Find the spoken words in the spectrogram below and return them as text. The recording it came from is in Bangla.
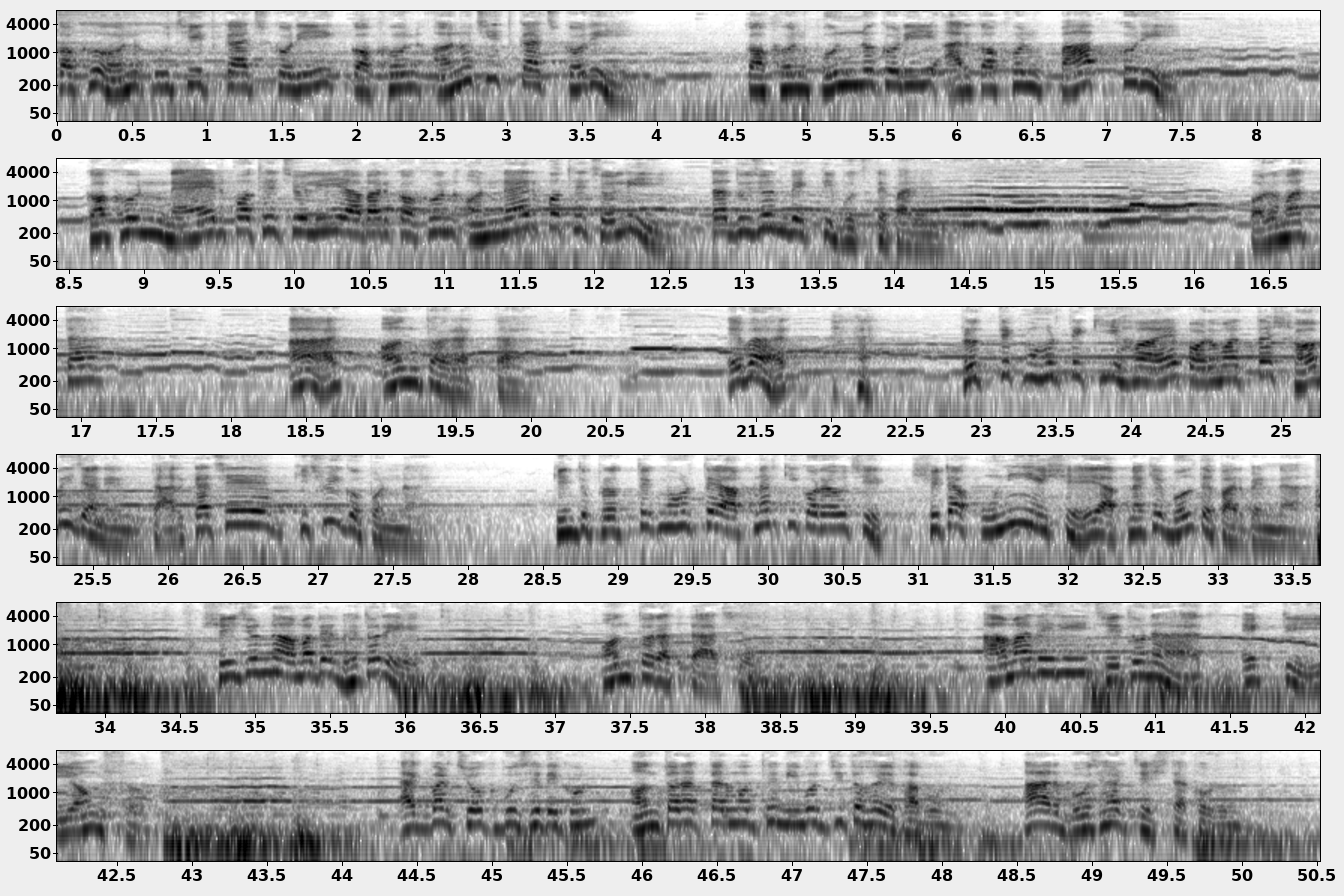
কখন উচিত কাজ করি, কখন অনুচিত কাজ করি, কখন পুণ্য করি আর কখন পাপ করি, কখন ন্যায়ের পথে চলি আবার কখন অন্যায়ের পথে চলি, তা দুজন ব্যক্তি বুঝতে পারেন। পরমাত্মা আর অন্তরাত্মা। এবার, প্রত্যেক মুহূর্তে কি হয়, পরমাত্মা সবই জানেন, তার কাছে কিছুই গোপন নয়। কিন্তু প্রত্যেক মুহূর্তে আপনার কি করা উচিত? সেটা উনি এসে আপনাকে বলতে পারবেন না। সেই জন্য আমাদের ভেতরে অন্তরাত্মা আছে। আমাদেরই চেতনার একটি অংশ। একবার চোখ বুঝে দেখুন, অন্তরাত্মার মধ্যে নিমজ্জিত হয়ে ভাবুন, আর বোঝার চেষ্টা করুন।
